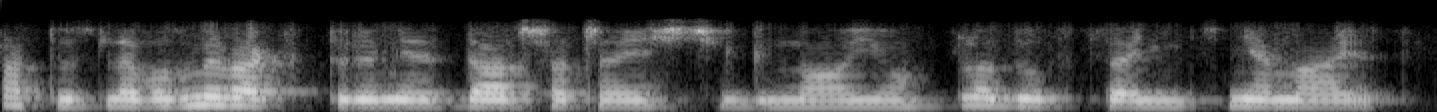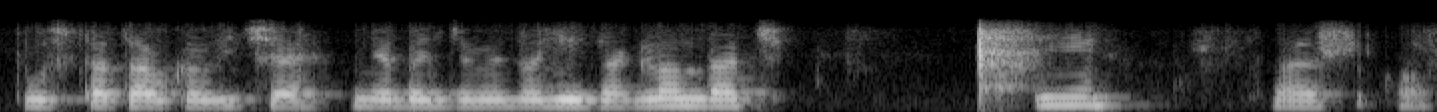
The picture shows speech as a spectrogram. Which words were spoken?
A tu jest lewozmywak, w którym jest dalsza część gnoju. W lodówce nic nie ma, jest pusta całkowicie, nie będziemy do niej zaglądać. I flash off.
